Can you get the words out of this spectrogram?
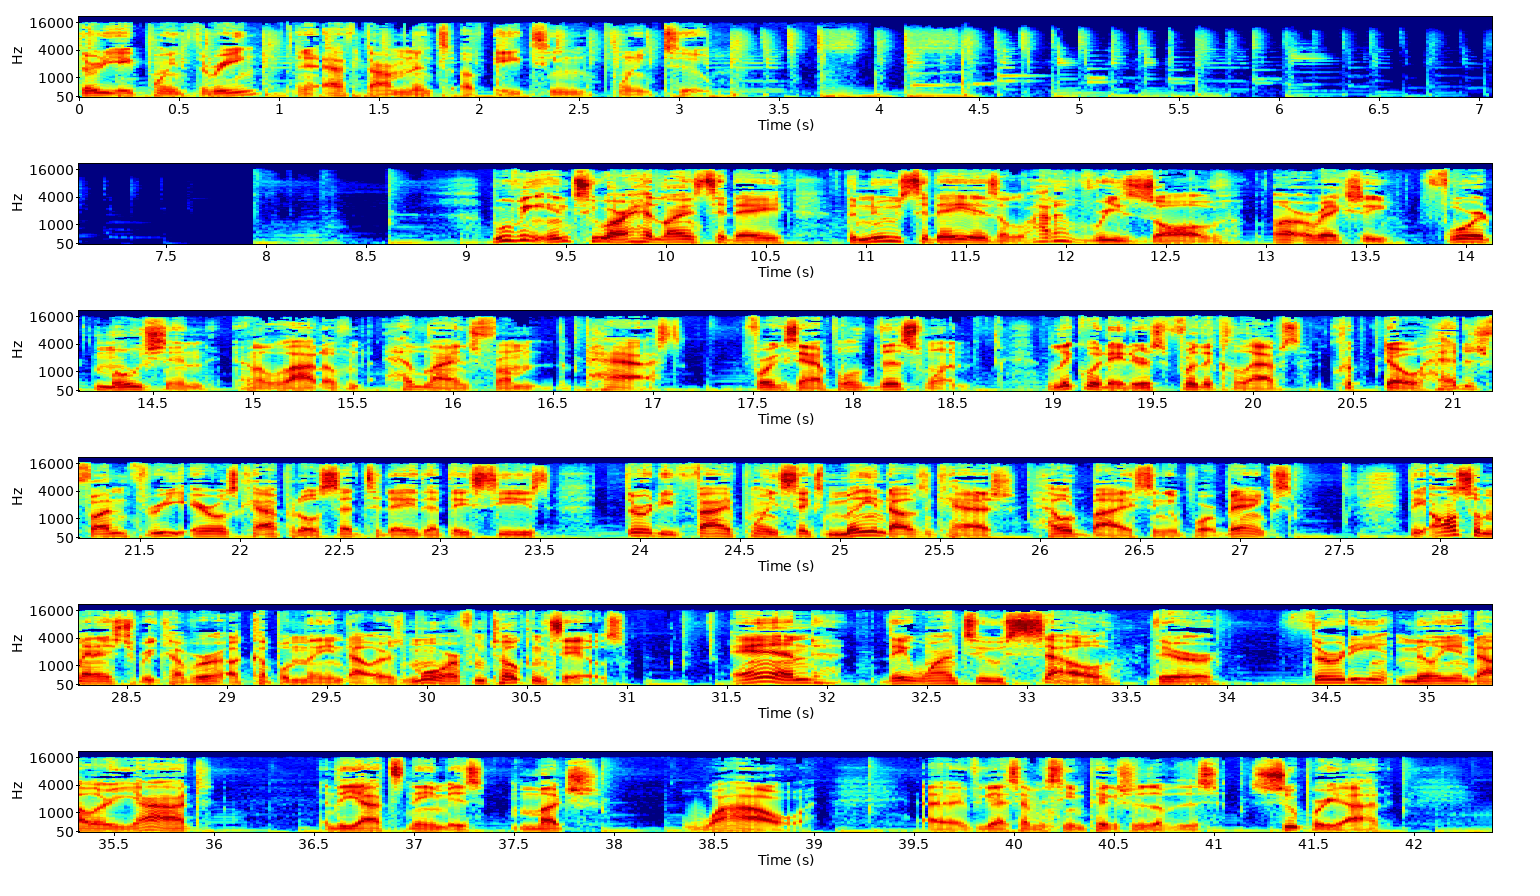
38.3 and an F dominance of 18.2. Moving into our headlines today, the news today is a lot of resolve, or actually forward motion, and a lot of headlines from the past. For example, this one Liquidators for the collapse. crypto hedge fund Three Arrows Capital said today that they seized $35.6 million in cash held by Singapore banks. They also managed to recover a couple million dollars more from token sales. And they want to sell their $30 million yacht, and the yacht's name is Much Wow. Uh, if you guys haven't seen pictures of this super yacht,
